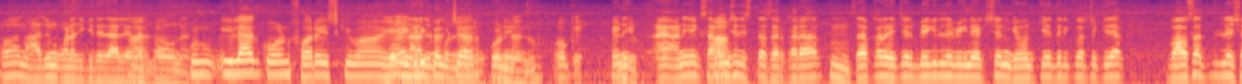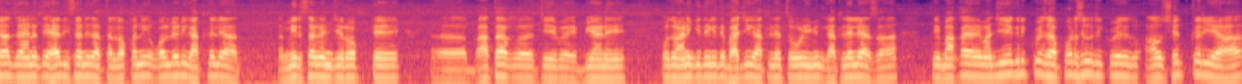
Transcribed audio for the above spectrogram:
कळना अजून कोणाचे कितें कळना कोण इल्यात कोण फॉरेस्ट किंवा हे कोण ना, अजून एग्रीकल्चर कोण कोण नाही, ना कोण न्हू ओके आणि थँक्यू आणि एक सांगूनशें दिसता सरकाराक सरकारान हेचेर बेगितले बेगीन एक्शन घेवन कितें तरी करचें कित्याक पावसात तितले शेत जायना ते ह्या दिसांनी जाता लोकांनी ऑलरेडी घातलेले आहात. मिरसांगांचे रोपटे अ, भाताचे बियाणे परतून आनी कितें कितें भाजी घातल्या चवळी बीन घातलेले आसा ते म्हाका म्हाजी एक रिक्वेस्ट आहा पर्सनल रिक्वेस्ट हांव शेतकरी आहा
